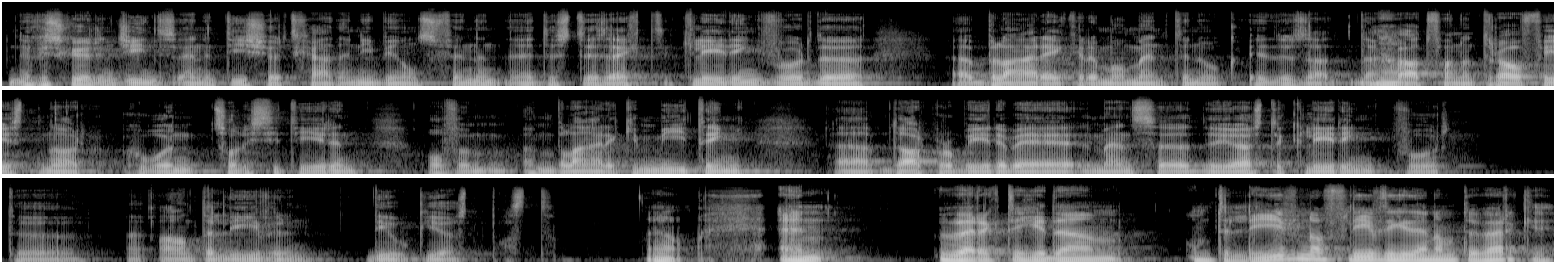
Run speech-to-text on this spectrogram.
Een gescheurde jeans en een t-shirt gaat je niet bij ons vinden. hè. dus het is echt kleding voor de belangrijkere momenten ook. hè. Dus dat, dat gaat van een trouwfeest naar gewoon solliciteren of een, een belangrijke meeting. Eh, daar proberen wij de mensen de juiste kleding voor te, aan te leveren die ook juist past. Ja. En werkte je dan om te leven of leefde je dan om te werken?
